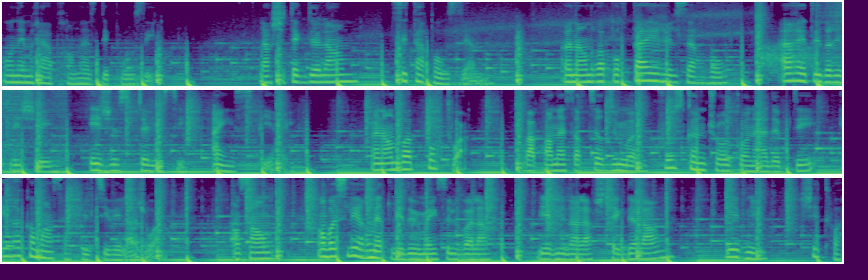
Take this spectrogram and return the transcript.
on aimerait apprendre à se déposer. L'architecte de l'âme, c'est ta pause zen. Un endroit pour t'aérer le cerveau, arrêter de réfléchir et juste te laisser inspirer. Un endroit pour toi, pour apprendre à sortir du mode cruise control qu'on a adopté et recommencer à cultiver la joie. Ensemble, on va se les remettre les deux mains sur le volant. Bienvenue dans l'architecte de l'âme. Bienvenue chez toi.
